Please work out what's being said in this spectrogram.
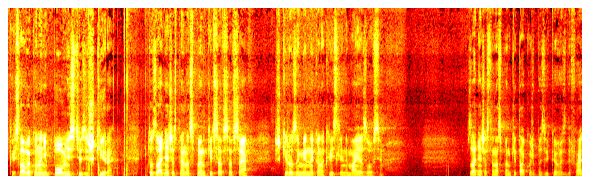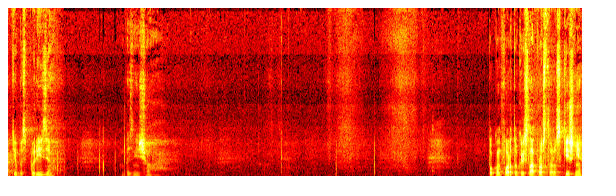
Крісла виконані повністю зі шкіри. Тобто задня частина спинки, все-все-все. Шкірозамінника на кріслі немає зовсім. Задня частина спинки також без якихось дефектів, без порізів, без нічого. По комфорту крісла просто розкішні.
